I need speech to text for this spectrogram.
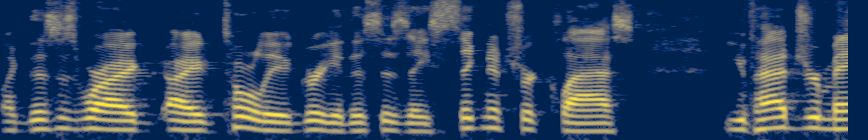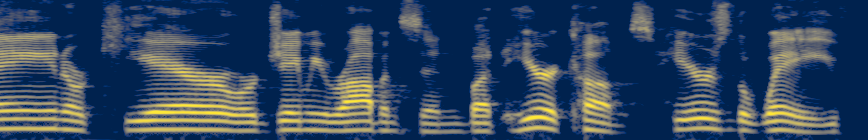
Like, this is where I, I totally agree. This is a signature class. you've had Jermaine or Kier or Jammie Robinson, but here it comes. Here's the wave.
